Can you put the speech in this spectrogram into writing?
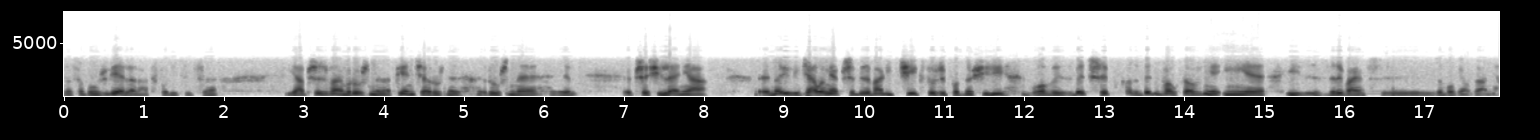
za sobą już wiele lat w polityce. Ja przeżywałem różne napięcia, różne, różne y, przesilenia. No i widziałem, jak przegrywali ci, którzy podnosili głowy zbyt szybko, zbyt gwałtownie i nie i zrywając y, zobowiązania.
